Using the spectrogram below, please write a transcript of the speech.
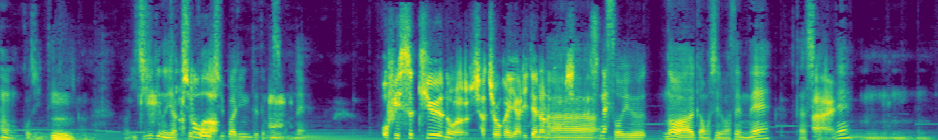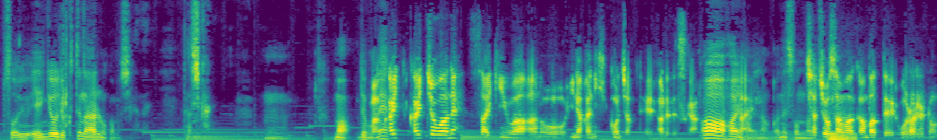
うん個人的には。一時期の役所コーチばりに出てますもんね。オフィス Q の社長がやり手なのかもしれないですね。そういうのはあるかもしれませんね。確かにね。うんうんうん。そういう営業力っていうのはあるのかもしれない。確かに。うん。まあ、でもね。まあ、会会長はね、最近は、あの、田舎に引っ込んじゃって、あれですが、ああ、はいは。はいいなんかね、そんな。社長さんは頑張っておられるの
